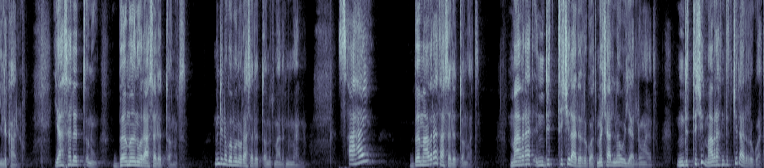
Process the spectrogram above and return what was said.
ይልካሉ ያሰለጥኑ በመኖር አሰለጠኑት። ምንድን ነው በመኖር አሰለጠኑት ማለት ምን ማለት ነው? ፀሐይ በማብራት አሰለጠኗት። ማብራት እንድትችል አደረጓት። መቻል ነው እያለው ማለት ነው። እንድትችል ማብራት እንድትችል አደረጓት።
